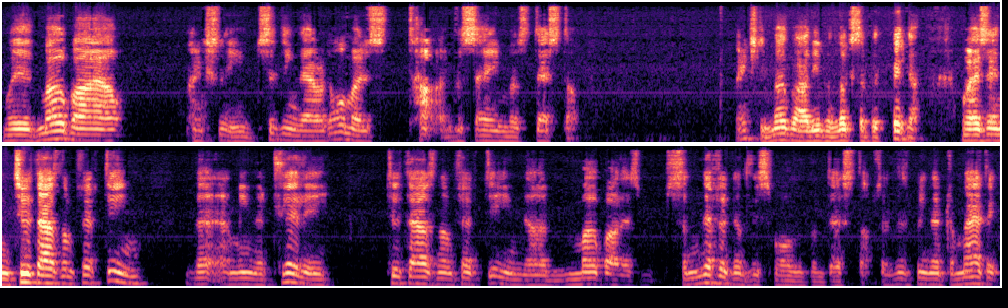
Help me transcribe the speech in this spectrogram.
with mobile actually sitting there at almost the same as desktop. Actually, mobile even looks a bit bigger. Whereas in 2015, the, I mean, clearly 2015, uh, mobile is significantly smaller than desktop. So there's been a dramatic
